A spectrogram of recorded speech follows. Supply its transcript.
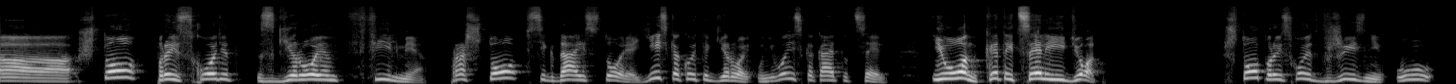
А, что происходит с героем в фильме? Про что всегда история? Есть какой-то герой, у него есть какая-то цель. И он к этой цели идет что происходит в жизни у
